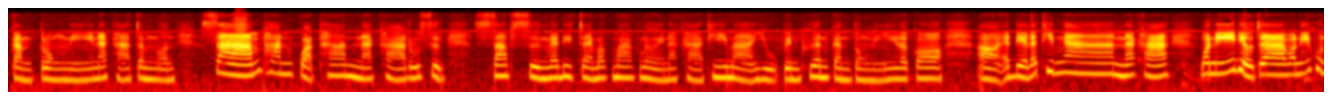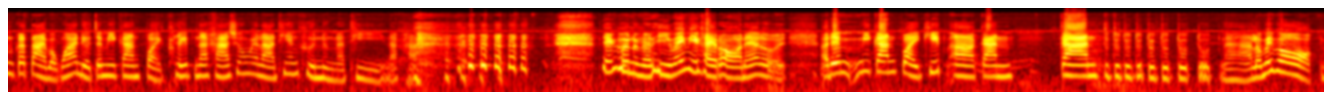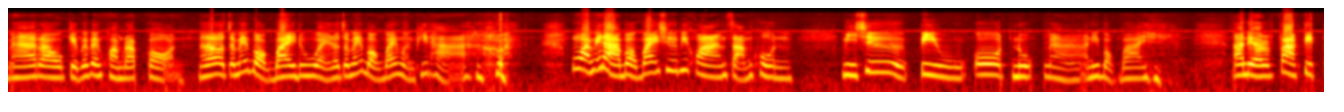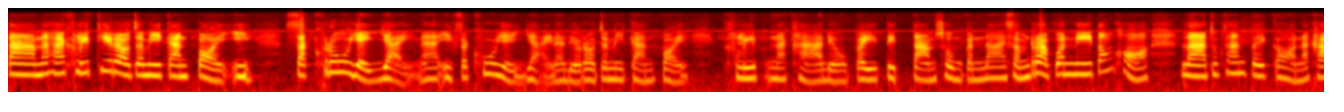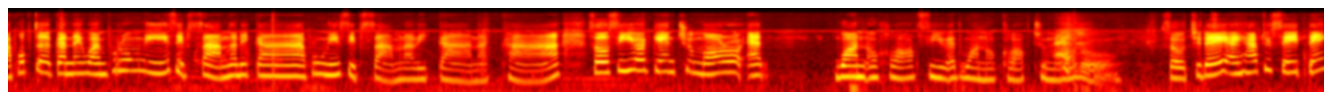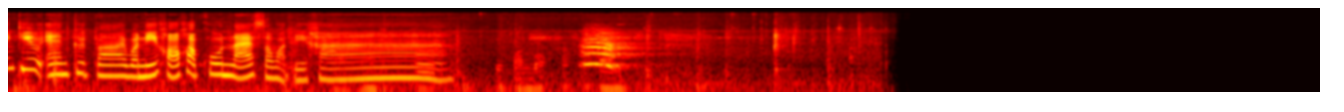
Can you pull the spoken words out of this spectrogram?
กันตรงนี้นะคะจำนวน 3,000 กว่าท่านนะคะ รู้สึก ซาบซึ้งและดีใจมากๆเลยนะคะ ที่มาอยู่เป็นเพื่อนกันตรงนี้ แล้วก็แอดเดียและทีมงานนะคะ วันนี้เดี๋ยวจะวันนี้คุณกระต่ายบอกว่าเดี๋ยวจะมีการปล่อยคลิปนะคะ ช่วงเวลาเที่ยงคืนหนึ่งนาทีนะคะเที่ยงคืนหนึ่งนาทีไม่มีใครรอแน่เลยเดี๋ยวมีการปล่อยคลิปการการตุดตุดตุดตุดตุดตุดตุดนะคะเราไม่บอกนะคะเราเก็บไว้เป็นความลับก่อนแล้วเราจะไม่บอกใบด้วย เราจะไม่บอกใบเหมือนพี่ถาเมื่อวานพี่ถาบอกใบชื่อพี่ควานสามคน มีชื่อปิวโอดนุกนะอันนี้บอกใบอะเดี๋ยวฝากติดตามนะคะ คลิปที่เราจะมีการปล่อยอีกสักครู่ใหญ่ๆนะอีกสักครู่ใหญ่ๆนะเดี๋ยวเราจะมีการปล่อยคลิปนะคะ เดี๋ยวไปติดตามชมกันได้สำหรับวันนี้ต้องขอลาทุกท่านไปก่อนนะคะ พบเจอกันในวันพรุ่งนี้ 13 นาฬิกาพรุ่งนี้ 13 นาฬิกานะคะ so see you again tomorrow at 1 o'clock see you at 1 o'clock tomorrow so today I have to say thank you and goodbye วันนี้ขอขอบคุณและสวัสดีค่ะ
